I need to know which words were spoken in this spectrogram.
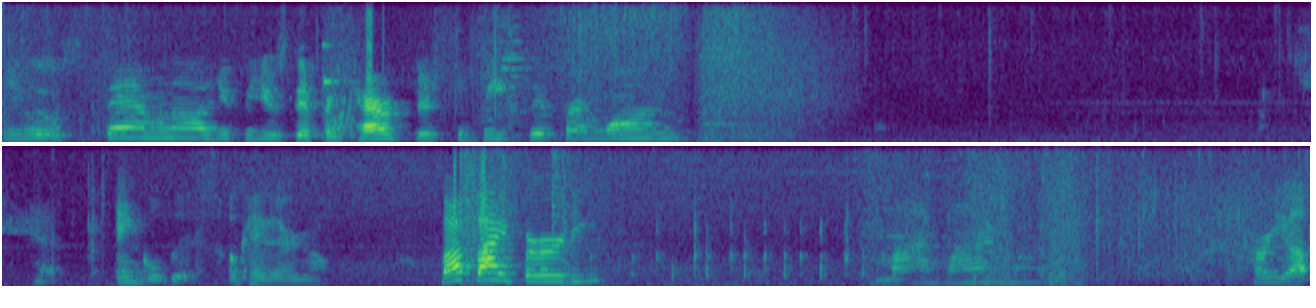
You lose stamina. You can use different characters to beat different ones. Yeah. Angle this. Okay, there you go. Bye bye, birdie. My, my, my. Hurry up.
